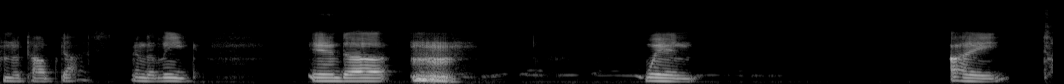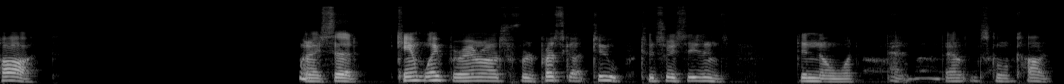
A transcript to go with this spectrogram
one of the top guys in the league. And uh, when I talked, when I said, can't wait for Aaron Rodgers for Prescott too, two, three seasons, didn't know what that, that was going to cause.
